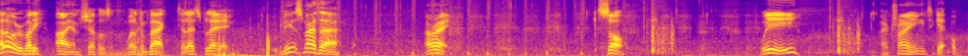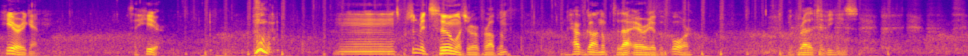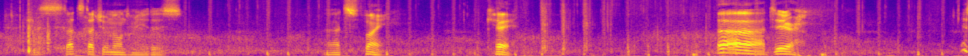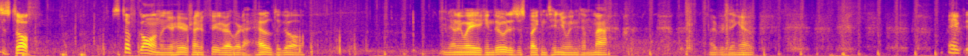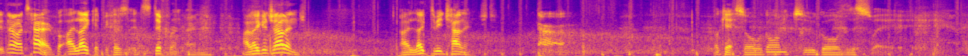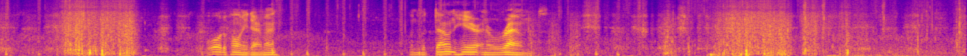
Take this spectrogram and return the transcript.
Hello everybody, I am Shepples and welcome back to Let's Play Miasmata. Alright. So we are trying to get up here again. To here. Hmm, shouldn't be too much of a problem. We have gone up to that area before with relative ease. That statue known to me? It is. That's fine. Okay. Ah, dear. This is tough. It's tough going when you're here trying to figure out where the hell to go. And the only way you can do it is just by continuing to map everything out. It, no, it's hard, but I like it because it's different and I like a challenge. I like to be challenged. Okay, so we're going to go this way. What the pony there, man. I'm Gonna go down here and around.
